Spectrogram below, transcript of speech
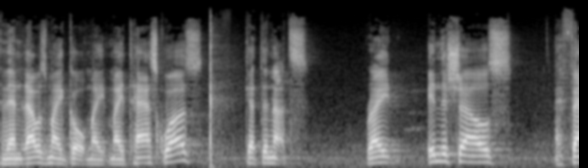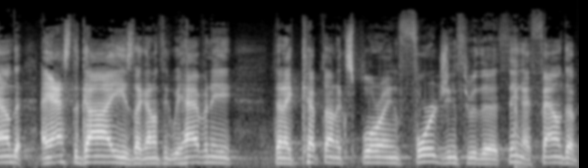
and then that was my goal. My my task was get the nuts, right in the shells. I found it. I asked the guy. He's like, I don't think we have any. Then I kept on exploring, foraging through the thing. I found a,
